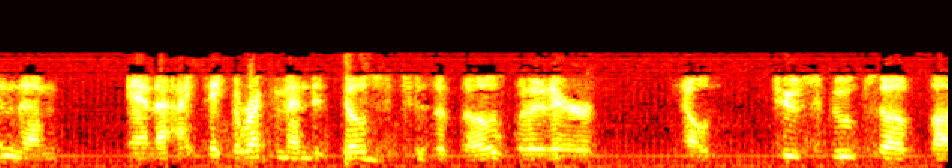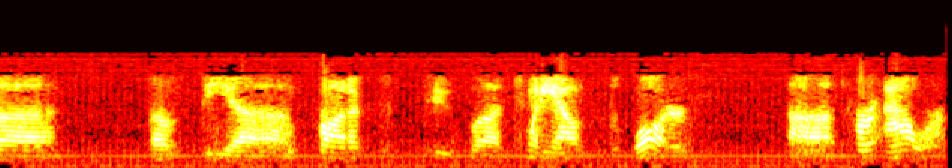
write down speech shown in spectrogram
in them, and I take the recommended dosages of those, whether they're, you know, two scoops of uh, of the uh, product to uh, 20 ounces of water uh, per hour.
